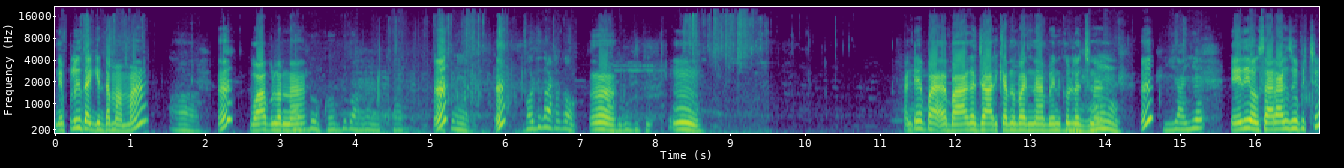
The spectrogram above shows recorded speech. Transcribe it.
నొప్పులకు తగ్గిద్దామా అమ్మ? వాపులున్నా. ఉమ్. అంటే బాగా జారి కింద పడిన బెనుకుళ్ళు వచ్చిన ఏది ఒకసారి ఆగి చూపించు.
